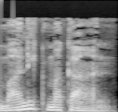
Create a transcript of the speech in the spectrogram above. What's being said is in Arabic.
مالك مكان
